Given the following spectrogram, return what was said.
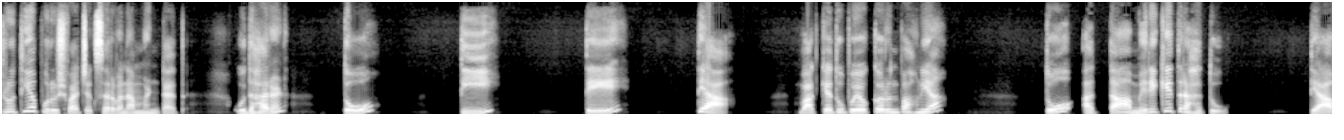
तृतीय पुरुषवाचक सर्वनाम म्हणतात. उदाहरण तो ती ते त्या. वाक्यात उपयोग करून पाहूया. तो आत्ता अमेरिकेत राहतो. त्या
